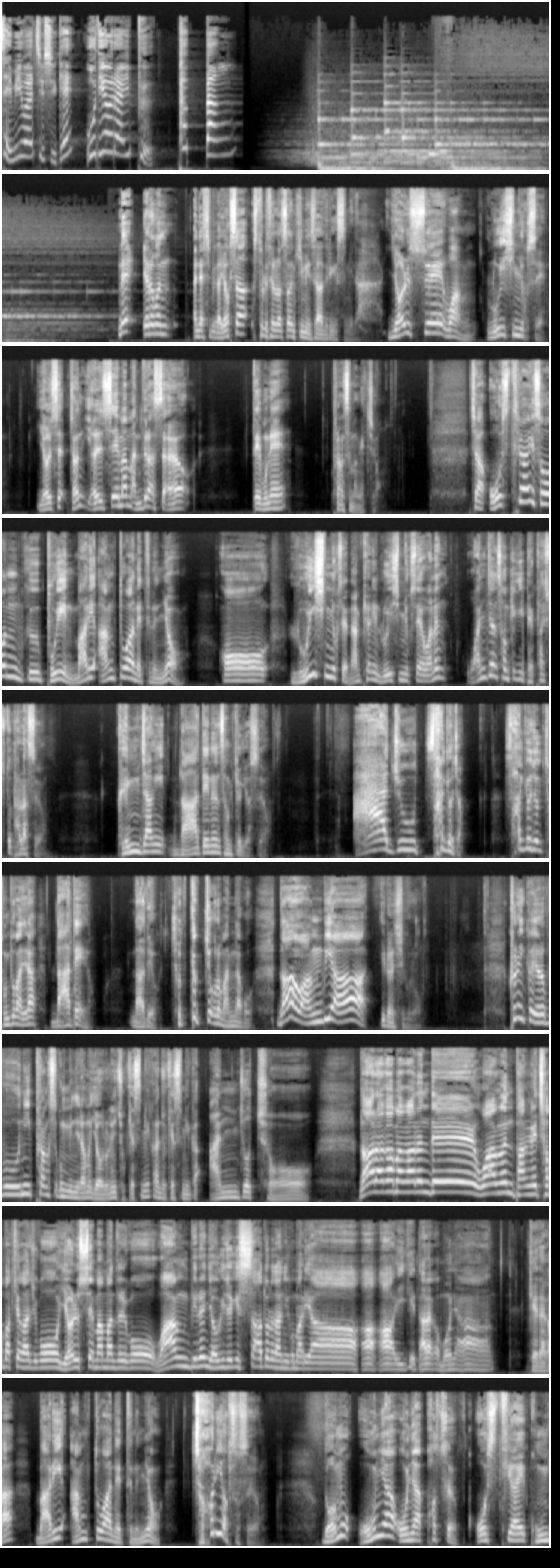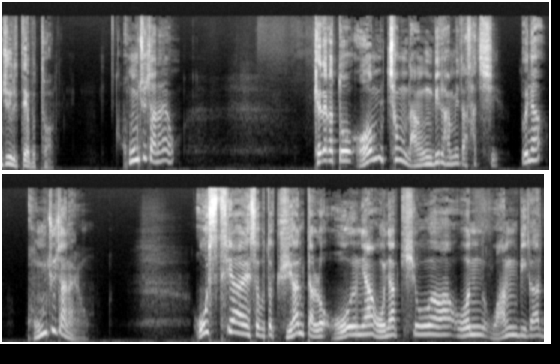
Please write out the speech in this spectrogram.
재미와 지식의 오디오 라이프 팟빵 네, 여러분 안녕하십니까. 역사 스토리텔러 썬킴 인사 드리겠습니다. 열쇠 왕 루이 16세. 열쇠 전 열쇠만 만들었어요. 때문에 프랑스 망했죠. 자, 오스트리아에서 온 그 부인 마리 앙뚜아네트는요. 어, 루이 16세 남편인 루이 16세와는 완전 성격이 180도 달랐어요. 굉장히 나대는 성격이었어요. 아주 사교적. 사교적 정도가 아니라 나대요. 나대요. 적극적으로 만나고 나 왕비야 이런 식으로. 그러니까 여러분이 프랑스 국민이라면 여론이 좋겠습니까? 안 좋겠습니까? 안 좋죠. 나라가 망하는데 왕은 방에 처박혀가지고 열쇠만 만들고 왕비는 여기저기 싸돌아다니고 말이야. 아, 아, 이게 나라가 뭐냐. 게다가 마리 앙뚜아네트는요, 철이 없었어요. 너무 오냐 오냐 컸어요. 오스트리아의 공주일 때부터. 공주잖아요. 게다가 또 엄청 낭비를 합니다, 사치. 왜냐? 공주잖아요. 오스트리아에서부터 귀한 딸로 오냐 오냐 키워온 왕비가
